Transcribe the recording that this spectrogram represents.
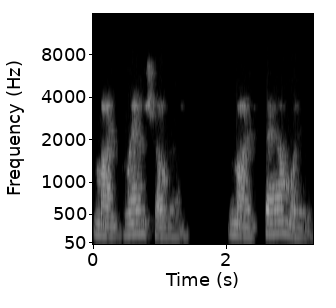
my grandchildren, my family,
